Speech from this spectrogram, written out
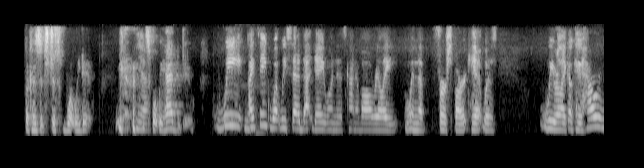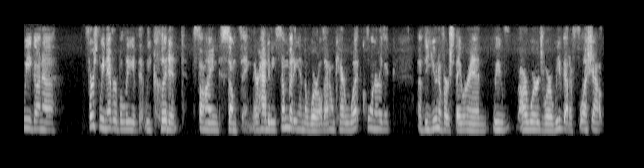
because it's just what we do. Yeah. it's what we had to do. We, I think what we said that day when this kind of all really, when the first spark hit was we were like, okay, how are we gonna, first we never believed that we couldn't find something. There had to be somebody in the world. I don't care what corner of the, of the universe they were in. We, our words were, we've got to flush out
